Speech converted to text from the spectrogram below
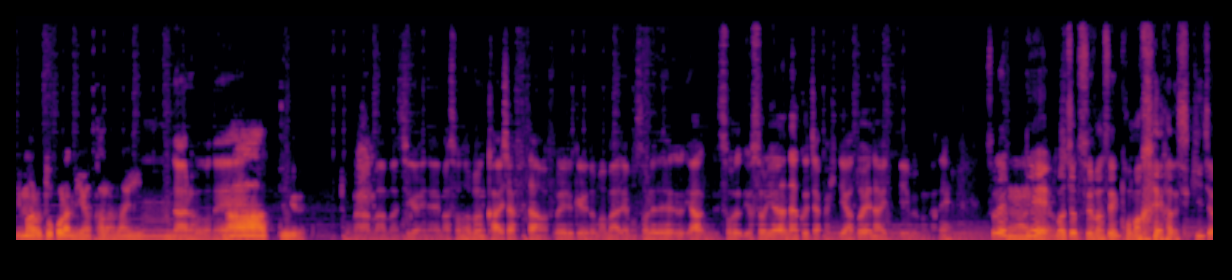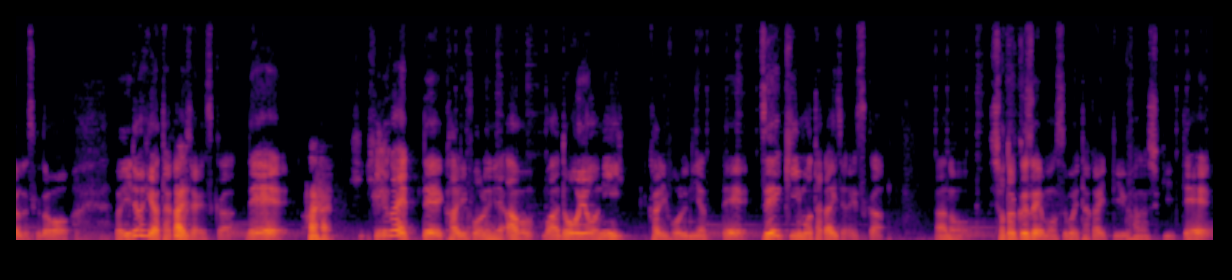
今のところは見当たらないなるほどね。なーっていう。まあまあ間違いない、まあ、その分会社負担は増えるけれどもまあでもそれでやそそれやらなくちゃやっぱ人雇えないっていう部分がね。それって、うん。まあ、ちょっとすみません細かい話聞いちゃうんですけど医療費が高いじゃないですか、ではいはい。ひ翻ってカリフォルニアあ、まあ、同様にカリフォルニアって税金も高いじゃないですか。あの所得税もすごい高いっていう話聞いて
